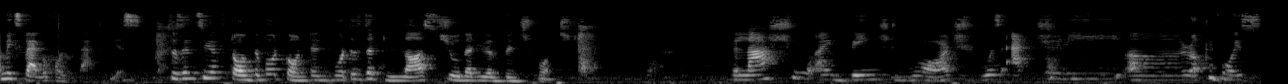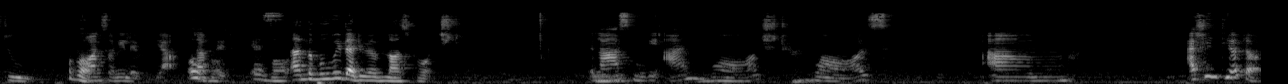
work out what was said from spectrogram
a mixed bag of all of that. Yes. So, since you have talked about content, what is that last show that you have binge watched? The last show I binged watched was actually uh, Rocket Boys 2 Oh, wow. on SonyLIV. Yeah, Oh, loved wow. it. Yes. Oh, wow. And the movie that you have last watched? The last movie I watched was um, actually in theater,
